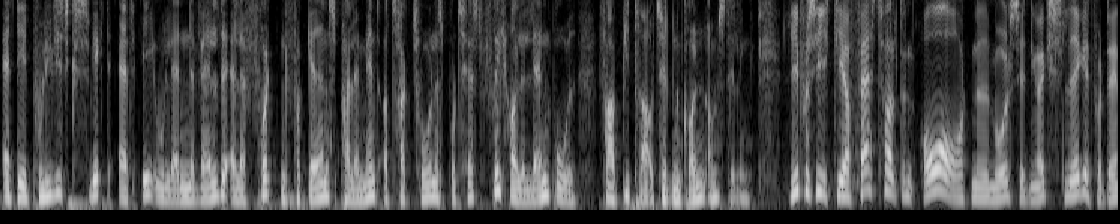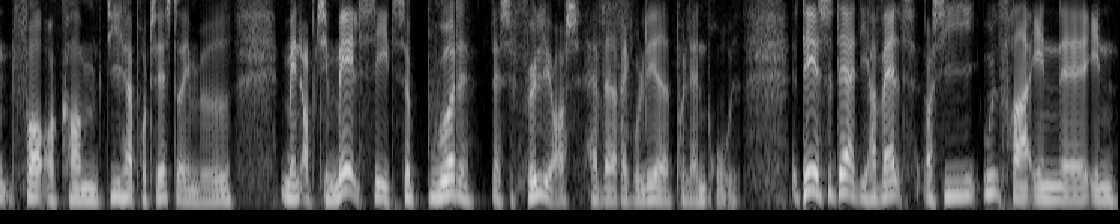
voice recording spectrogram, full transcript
at det er et politisk svigt, at EU-landene valgte at lade frygten for gadens parlament og traktorernes protest friholde landbruget fra at bidrage til den grønne omstilling. Lige præcis. De har fastholdt den overordnede målsætning og ikke slækket på den for at komme de her protester i møde. Men optimalt set, så burde der selvfølgelig også have været reguleret på landbruget. Det er så der, de har valgt at sige ud fra en, øh, en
